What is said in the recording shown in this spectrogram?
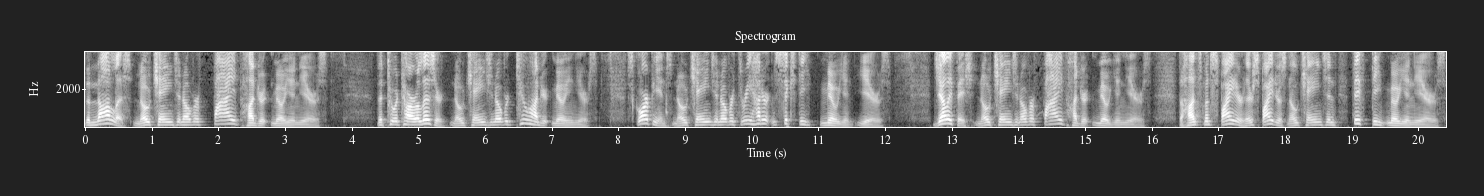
The nautilus, no change in over 500 million years. The tuatara lizard, no change in over 200 million years. Scorpions, no change in over 360 million years. Jellyfish, no change in over 500 million years. The huntsman spider, their spiders, no change in 50 million years.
